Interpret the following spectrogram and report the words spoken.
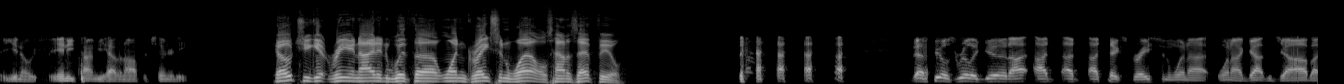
you know anytime you have an opportunity. Coach, you get reunited with uh, one Grayson Wells. How does that feel? that feels really good. I, I I I text Grayson when I when I got the job. I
